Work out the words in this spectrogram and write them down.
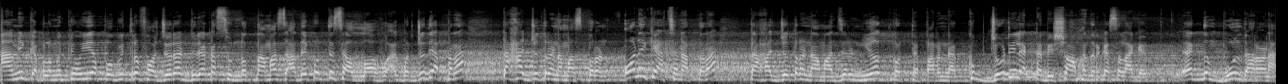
আমি কেবলমুখী হইয়া পবিত্র ফজরের দুই রাকাত সুন্নত নামাজ আদায় করতেছি? আল্লাহ একবার যদি আপনারা তাহাজ্জুতের নামাজ পড়েন, অনেকে আছেন আপনারা তাহাজ্জুতের নামাজের নিয়ত করতে পারেন না। খুব জটিল একটা বিষয় আমাদের কাছে লাগে। একদম ভুল ধারণা।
